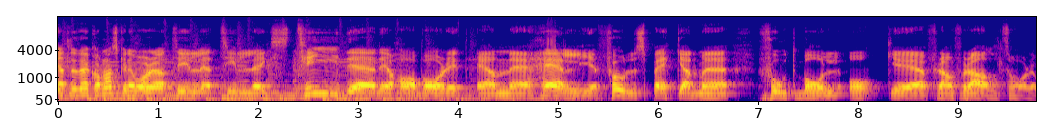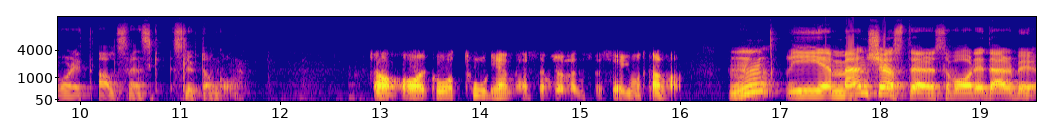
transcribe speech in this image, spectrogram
Hjärtligt välkomna ska ni vara till tilläggstid. Det har varit en helg fullspäckad med fotboll och eh, framför allt så har det varit allsvensk slutomgång. Ja, AIK tog hem SM-guldet efter seger mot Kalmar. Mm. I Manchester så var det derby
